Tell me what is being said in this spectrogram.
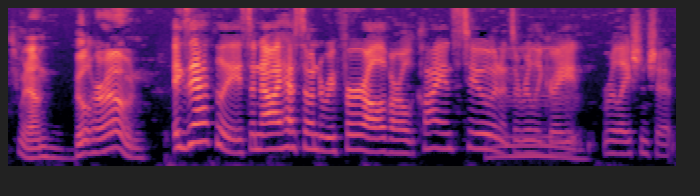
She went out and built her own. exactly. So now I have someone to refer all of our old clients to, and it's a really Mm. great relationship.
